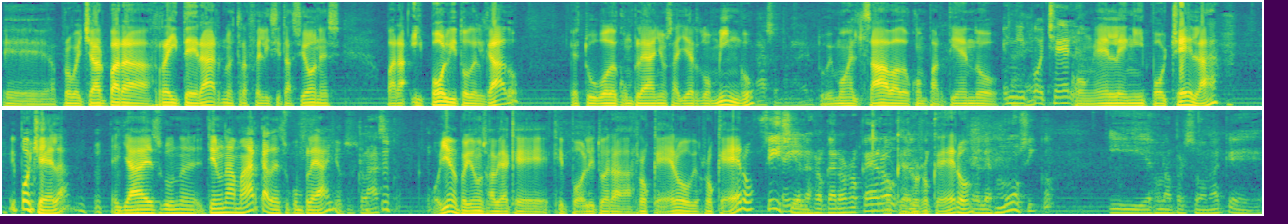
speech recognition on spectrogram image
Eh, aprovechar para reiterar nuestras felicitaciones para Hipólito Delgado, que estuvo de cumpleaños ayer domingo. Estuvimos el sábado compartiendo con él en Hipochela. Hipochela, ella es una- tiene una marca de su cumpleaños. Clásico. Oye, pero yo no sabía que, que Hipólito era rockero, rockero. Sí, sí, Sí. él es rockero, rockero. Rockero, Él- rockero. Él es músico y es una persona que,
